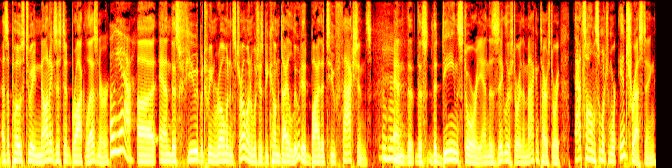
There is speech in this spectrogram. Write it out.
as opposed to a non-existent Brock Lesnar Oh yeah, uh, and this feud between Roman and Strowman, which has become diluted by the two factions, and the, the the Dean story and the Ziggler story and the McIntyre story. That's all so much more interesting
